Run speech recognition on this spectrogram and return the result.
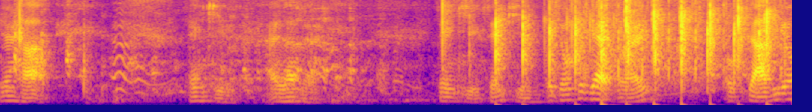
You're hot. Thank you. I love that. Thank you, thank you. But don't forget, all right? Octavio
